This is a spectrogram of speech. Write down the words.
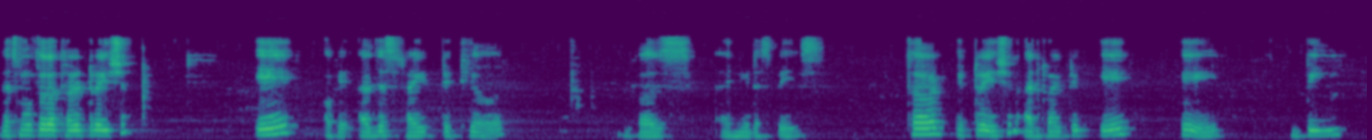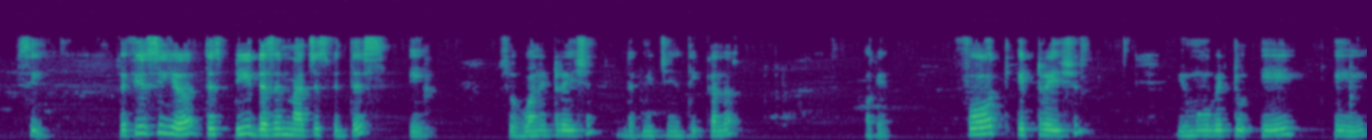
Let's move to the third iteration. A okay, I'll just write it here because I need a space. Third iteration, I'll write it A A B C. So if you see here, this B doesn't matches with this A. So one iteration, let me change the color. Okay. Fourth iteration, you move it to A, A,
